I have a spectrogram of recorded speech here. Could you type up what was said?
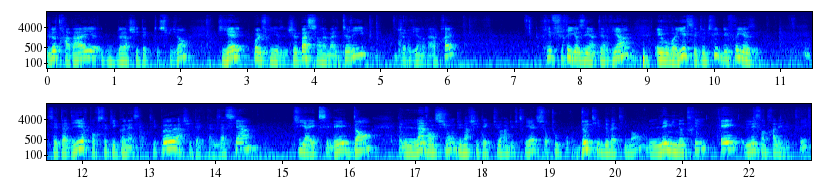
le travail de l'architecte suivant, qui est Paul Friosé. Je passe sur la malterie, je reviendrai après. Friosé intervient, et vous voyez, c'est tout de suite du Friosé. C'est-à-dire, pour ceux qui connaissent un petit peu, architecte alsacien, qui a excellé dans l'invention d'une architecture industrielle, surtout pour deux types de bâtiments, les minoteries et les centrales électriques.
